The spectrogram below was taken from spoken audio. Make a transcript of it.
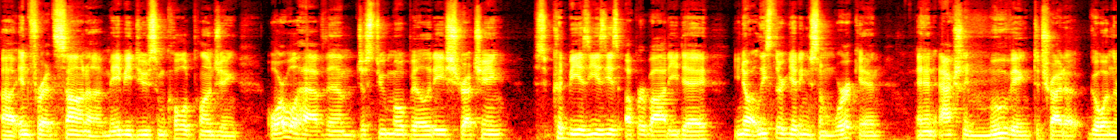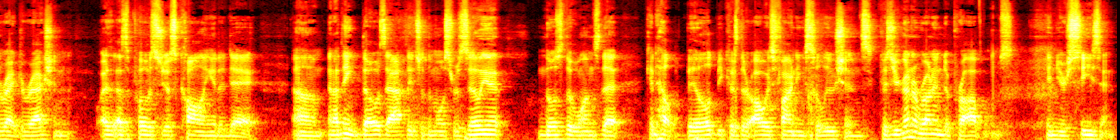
uh, infrared sauna, maybe do some cold plunging, or we'll have them just do mobility, stretching. It could be as easy as upper body day. You know, at least they're getting some work in and actually moving to try to go in the right direction, as opposed to just calling it a day. Um, and I think those athletes are the most resilient. And those are the ones that can help build because they're always finding solutions. Because you're going to run into problems in your season,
